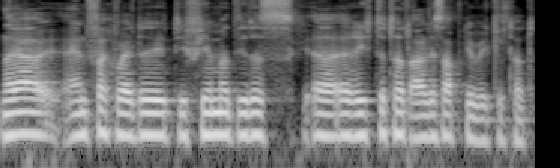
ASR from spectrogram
Naja, einfach weil die, die Firma, die das äh, errichtet hat, alles abgewickelt hat.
